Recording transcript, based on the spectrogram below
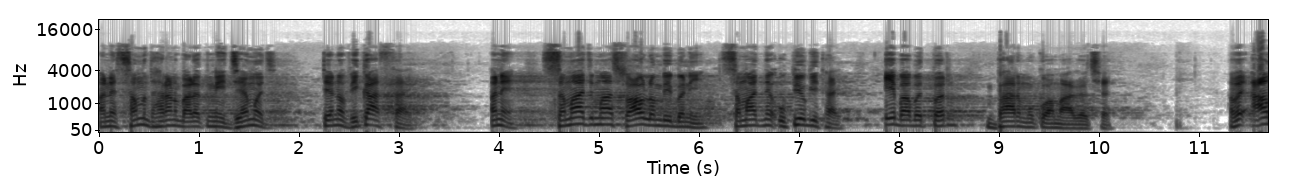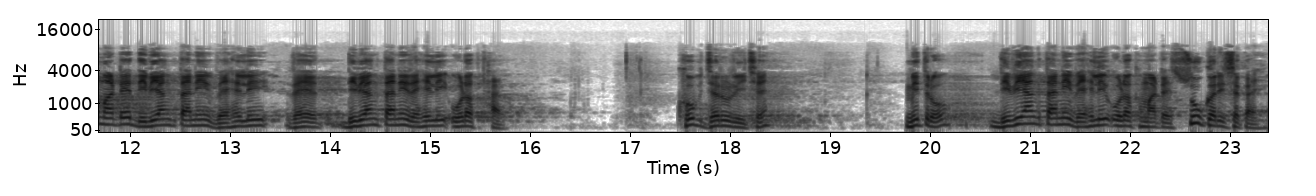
અને સમધારણ બાળકની જેમ જ તેનો વિકાસ થાય અને સમાજમાં સ્વાવલંબી બની, સમાજને ઉપયોગી થાય, એ બાબત પર ભાર મૂકવામાં આવ્યો છે. હવે આ માટે દિવ્યાંગતાની વહેલી રહે, દિવ્યાંગતાની રહેલી ઓળખ થાય. ખૂબ જરૂરી છે. મિત્રો, દિવ્યાંગતાની વહેલી ઓળખ માટે શું કરી શકાય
